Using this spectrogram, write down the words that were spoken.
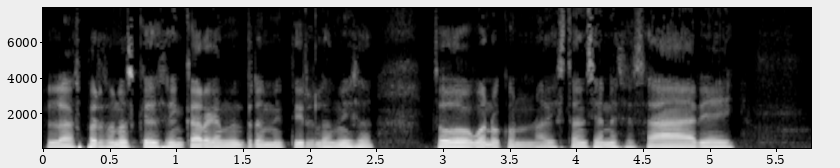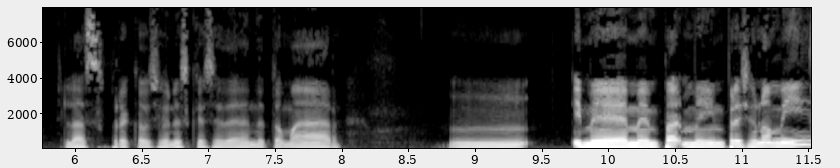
Las personas que se encargan de transmitir las misas, todo bueno con la distancia necesaria y las precauciones que se deben de tomar. Mm, y me, me, me, impresionó a mí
